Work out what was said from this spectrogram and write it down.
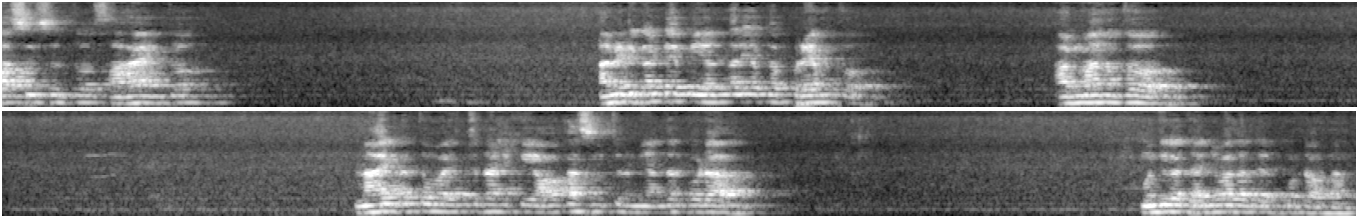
ఆశీస్సులతో సహాయంతో అన్నిటికంటే మీ అందరి యొక్క ప్రేమతో అభిమానంతో నాయకత్వం వహించడానికి అవకాశం ఇచ్చిన మీ అందరు కూడా ముందుగా ధన్యవాదాలు తెలుపుకుంటా ఉన్నాను.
